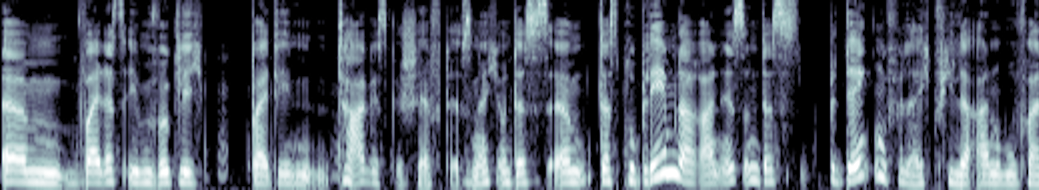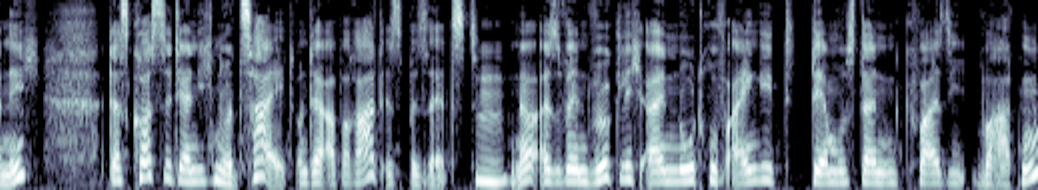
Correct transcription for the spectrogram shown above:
ähm, weil das eben wirklich bei den Tagesgeschäft ist. Nicht? Und das, ähm, das Problem daran ist, und das bedenken vielleicht viele Anrufer nicht, das kostet ja nicht nur Zeit und der Apparat ist besetzt. Mhm. Ne? Also wenn wirklich ein Notruf eingeht, der muss dann quasi warten,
